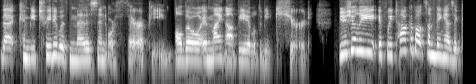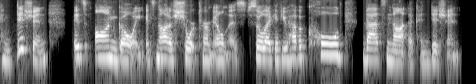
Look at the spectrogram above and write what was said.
that can be treated with medicine or therapy, although it might not be able to be cured. Usually, if we talk about something as a condition, it's ongoing. It's not a short term illness. So, like if you have a cold, that's not a condition.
